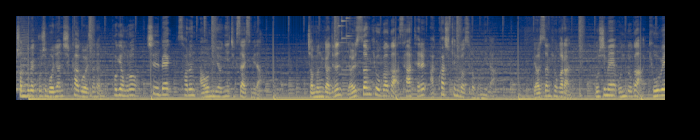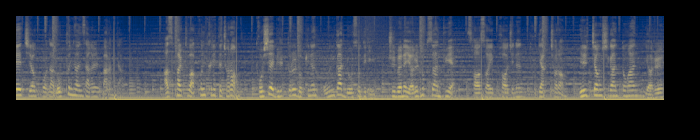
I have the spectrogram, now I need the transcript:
1995년 시카고에서는 폭염으로 739명이 즉사했습니다. 전문가들은 열섬 효과가 사태를 악화시킨 것으로 봅니다. 열섬 효과란 도심의 온도가 교외 지역보다 높은 현상을 말합니다. 아스팔트와 콘크리트처럼 도시의 밀도를 높이는 온갖 요소들이 주변의 열을 흡수한 뒤에 서서히 퍼지는 독약처럼 일정 시간 동안 열을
